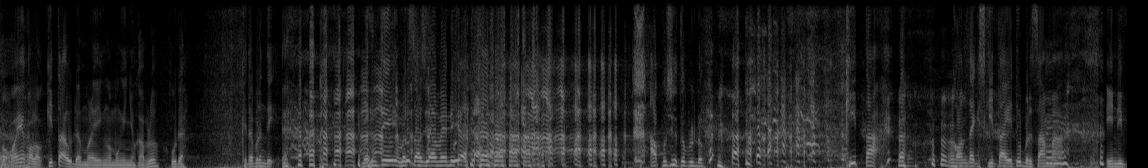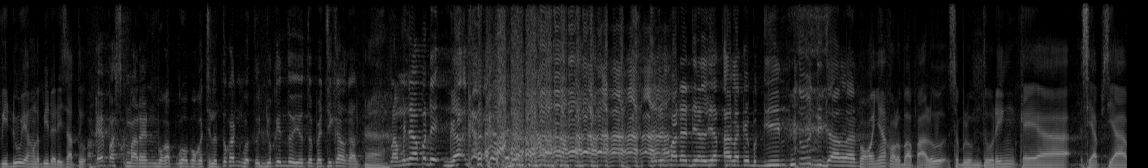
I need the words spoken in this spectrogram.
Pokoknya kalau kita udah mulai ngomongin nyokap lu, udah kita berhenti. berhenti bersosial media. Hapus YouTube lu dong. Kita konteks kita itu bersama individu yang lebih dari satu. Makanya pas kemarin bokap gua mau kecil itu kan gua tunjukin tuh YouTube Cikal kan. Nah. Namanya apa, Dek? Enggak, enggak. Daripada dia lihat anaknya begitu di jalan. Pokoknya kalau bapak lu sebelum touring kayak siap-siap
